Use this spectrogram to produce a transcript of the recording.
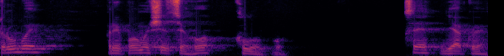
труби при помощі цього клубу. Все, дякую.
